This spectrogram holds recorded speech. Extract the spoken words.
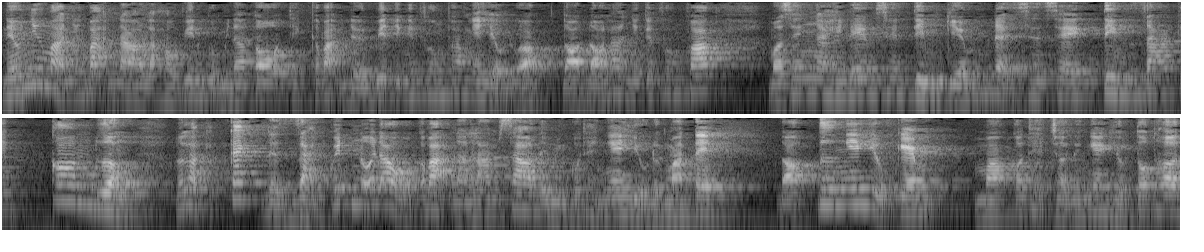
Nếu như mà những bạn nào là học viên của Minato thì các bạn đều biết những cái phương pháp nghe hiểu, đúng không? Đó đó là những cái phương pháp mà sen ngày đêm sen tìm kiếm để sen xe tìm ra cái con đường. Nó là cái cách để giải quyết nỗi đau của các bạn là làm sao để mình có thể nghe hiểu được mate. Đó, từ nghe hiểu kém mà có thể trở nên nghe hiểu tốt hơn.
